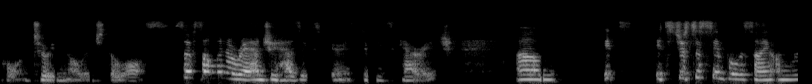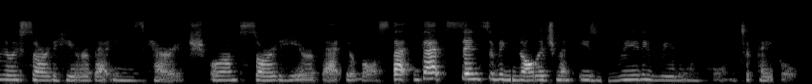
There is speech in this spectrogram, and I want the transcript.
important to acknowledge the loss. So if someone around you has experienced a miscarriage, um, it's it's just as simple as saying, "I'm really sorry to hear about your miscarriage," or "I'm sorry to hear about your loss." That that sense of acknowledgement is really really important to people.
